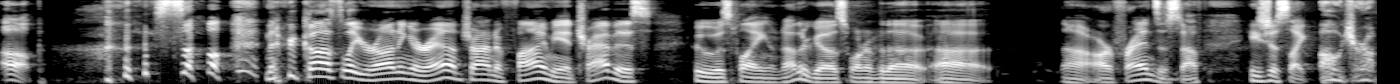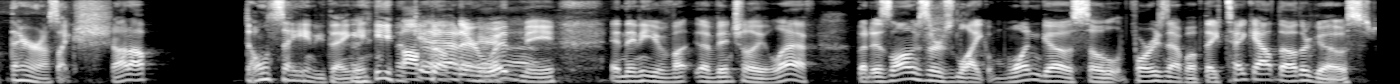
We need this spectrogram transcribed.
up. so they're constantly running around trying to find me. And Travis, who was playing another ghost, one of the uh, uh, our friends and stuff, he's just like, "Oh, you're up there." I was like, "Shut up." Don't say anything. And he hopped up there with me, and then he ev- eventually left. But as long as there's like one ghost, so for example, if they take out the other ghost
